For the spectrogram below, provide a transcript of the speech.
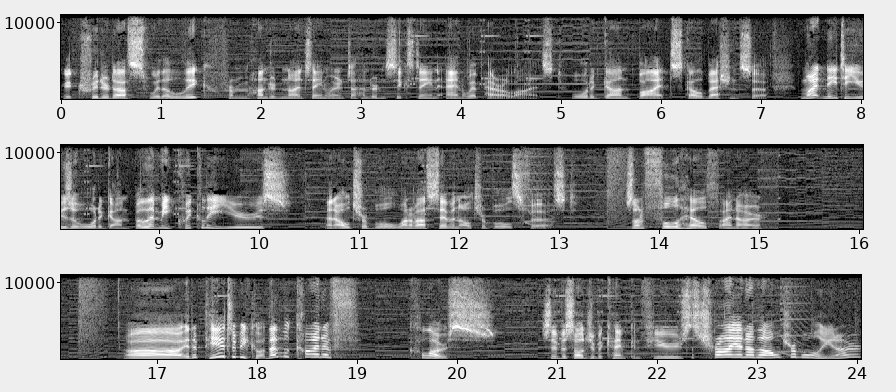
It critted us with a lick from 119 went into 116 and we're paralyzed. Water gun, bite, skull bash and surf. Might need to use a water gun, but let me quickly use an ultra ball, one of our seven ultra balls first. It's on full health, I know. Oh, it appeared to be caught. That looked kind of close. Super Soldier became confused. Let's try another ultra ball, you know?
